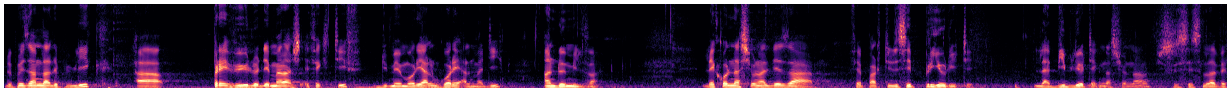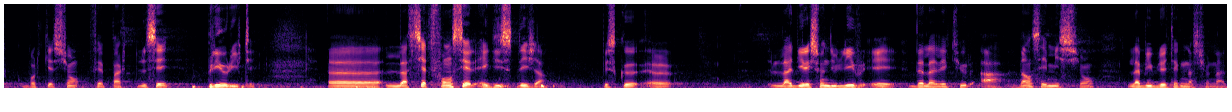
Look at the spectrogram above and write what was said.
Le président de la République a prévu le démarrage effectif du mémorial Goré Almadi en 2020. L'École nationale des arts fait partie de ses priorités. La Bibliothèque nationale, puisque c'est cela votre question, fait partie de ses priorités. Euh, L'assiette foncière existe déjà, puisque euh, la direction du livre et de la lecture a dans ses missions la Bibliothèque nationale.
